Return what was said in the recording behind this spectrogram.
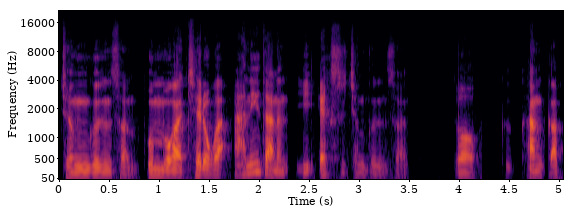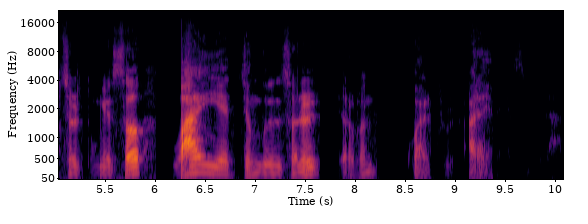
정근선, 분모가 제로가 아니다는 이 x 정근선, 또 극한값을 통해서 y의 정근선을 여러분 구할 줄 알아야 되겠습니다.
